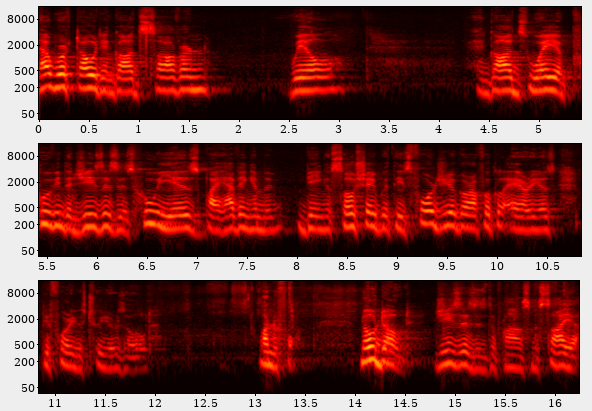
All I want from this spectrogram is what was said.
That worked out in God's sovereign will and God's way of proving that Jesus is who he is by having him being associated with these four geographical areas before he was two years old. Wonderful. No doubt, Jesus is the promised Messiah.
